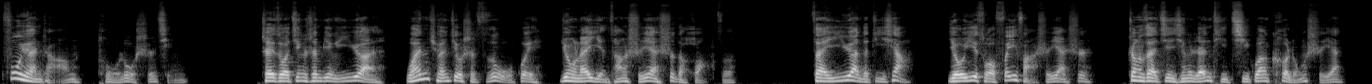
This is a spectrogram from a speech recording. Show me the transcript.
副院长吐露实情：这座精神病医院完全就是子午会用来隐藏实验室的幌子。在医院的地下有一所非法实验室，正在进行人体器官克隆实验。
